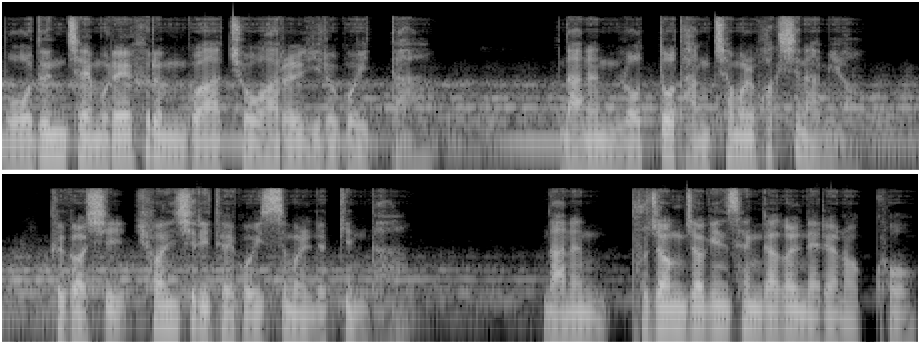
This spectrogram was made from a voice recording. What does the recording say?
모든 재물의 흐름과 조화를 이루고 있다. 나는 로또 당첨을 확신하며 그것이 현실이 되고 있음을 느낀다. 나는 부정적인 생각을 내려놓고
